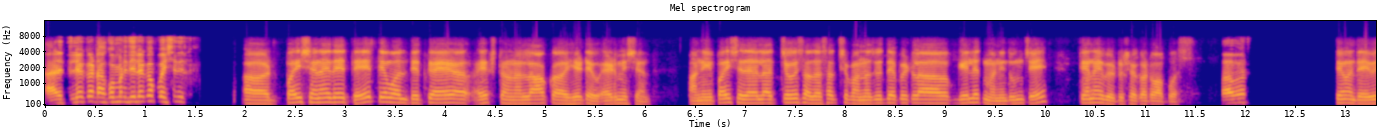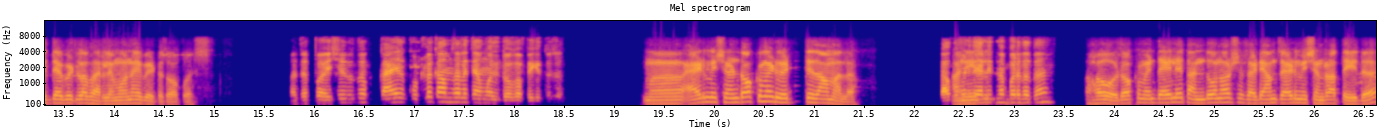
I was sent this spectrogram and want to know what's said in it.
अरे दिले का डॉक्युमेंट? दिले का पैसे? दिले अं, पैसे नाही देते ते. बोलतात काय एक्सटर्नल हे ठेव ऍडमिशन आणि पैसे द्यायला चोवीस हजार सातशे पन्नास विद्यापीठला गेलेत म्हणे तुमचे. ते नाही भेटू शकत वापस? ते म्हणते विद्यापीठला भरल्यामुळे नाही भेटत वापस. आता पैसे काय कुठलं काम झालं त्यामध्ये दोघांपैकी तुझं? मग ऍडमिशन डॉक्युमेंट भेटते आम्हाला. डॉक्युमेंट आणि- ना परत आता? हो डॉक्युमेंट द्यायलेत आणि दोन वर्षासाठी आमचं ऍडमिशन राहतं इथं.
